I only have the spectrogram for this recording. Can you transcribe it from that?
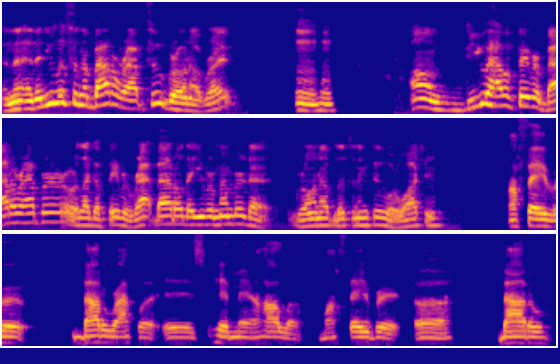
and then and then you listen to battle rap too, growing up, right? Mm-hmm. Um, do you have a favorite battle rapper or like a favorite rap battle that you remember that growing up listening to or watching? My favorite battle rapper is Hitman Holla. My favorite uh, battle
